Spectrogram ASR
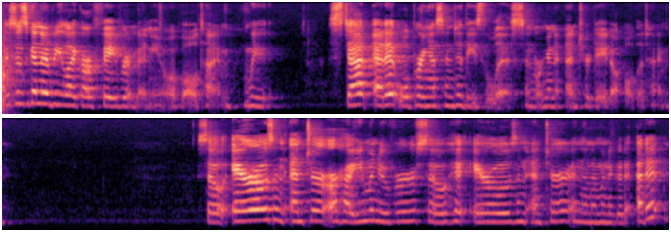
This is gonna be like our favorite menu of all time. We Stat edit will bring us into these lists and we're gonna enter data all the time. So arrows and enter are how you maneuver. So hit arrows and enter, and then I'm gonna go to edit.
